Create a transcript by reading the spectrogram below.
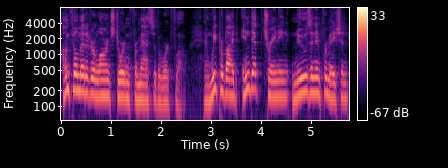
I'm film editor Lawrence Jordan from Master the Workflow, and we provide in depth training, news, and information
